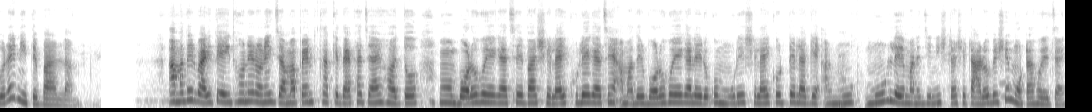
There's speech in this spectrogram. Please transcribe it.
করে নিতে পারলাম। আমাদের বাড়িতে এই ধরনের অনেক জামা প্যান্ট থাকে দেখা যায় হয়তো বড় হয়ে গেছে বা সেলাই খুলে গেছে আমাদের বড় হয়ে গেলে এরকম মুড়ে সেলাই করতে লাগে আর মুড়লে মানে জিনিসটা সেটা আরও বেশি মোটা হয়ে যায়।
